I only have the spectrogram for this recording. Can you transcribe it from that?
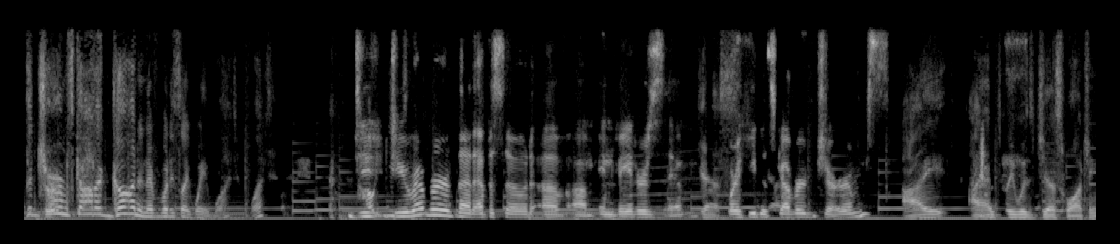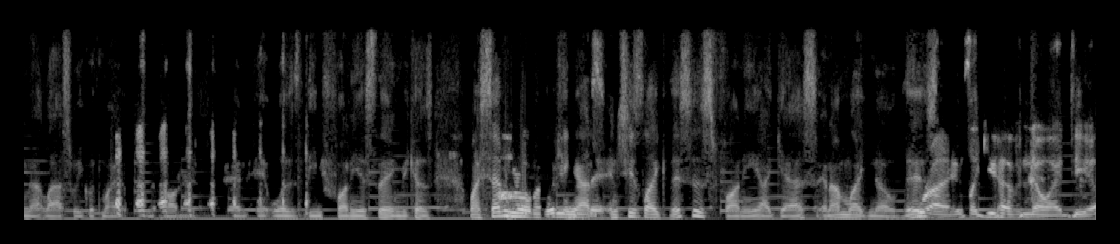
The germ's got a gun, and everybody's like, wait, what? What? Do, you- do you remember that episode of um, Invader Zim Yes, where he discovered germs? I I actually was just watching that last week with my, my daughters, and it was the funniest thing because my seven year old Oh, was looking at it, and she's like, "This is funny, I guess," and I'm like, "No, this Right. It's like you have no idea.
